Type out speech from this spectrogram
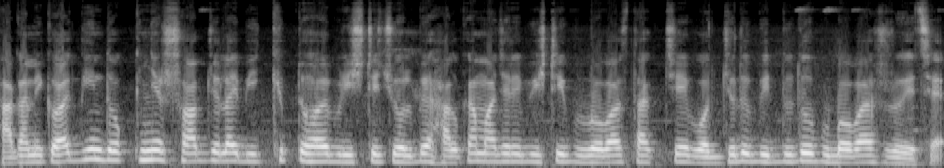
আগামী কয়েকদিন দক্ষিণের সব জেলায় বিক্ষিপ্তভাবে বৃষ্টি চলবে। হালকা মাঝারি বৃষ্টির পূর্বাভাস থাকছে। বজ্র বিদ্যুৎও পূর্বাভাস রয়েছে।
